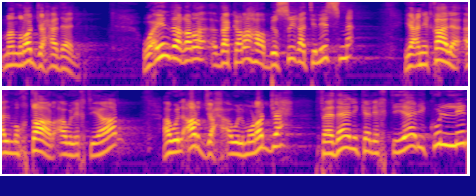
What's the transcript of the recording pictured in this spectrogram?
من رجح ذلك. وإن ذكرها بصيغة الاسم يعني قال المختار أو الاختيار أو الأرجح أو المرجح فذلك لاختيار كل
